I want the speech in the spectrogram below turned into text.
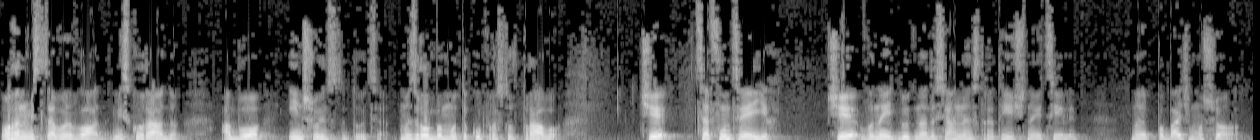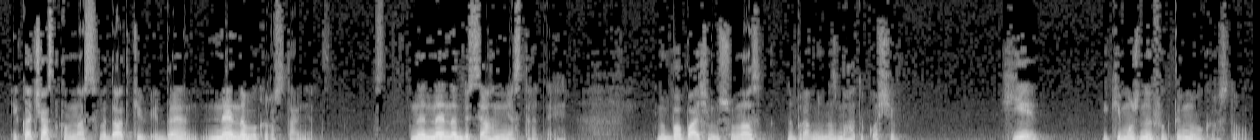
орган місцевої влади, міську раду або іншу інституцію, ми зробимо таку просту вправу. Чи це функція їх, чи вони йдуть на досягнення стратегічної цілі, ми побачимо, що яка частка в нас видатків іде не на використання, не, на досягнення стратегії. Ми побачимо, що в нас, направду, у нас багато коштів є, які можна ефективно використовувати.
